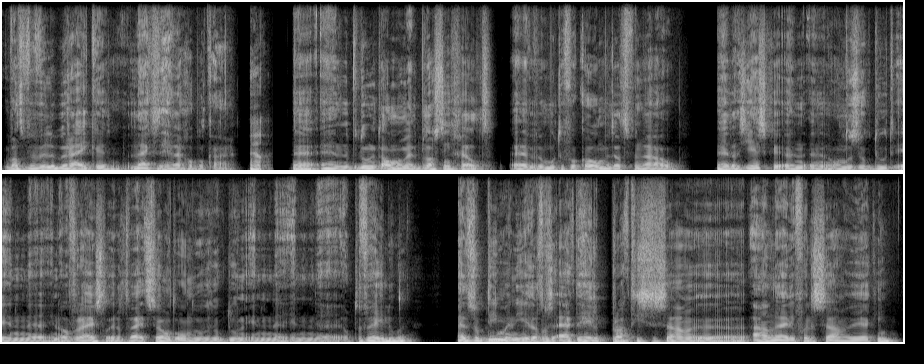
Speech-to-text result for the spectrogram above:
wat we willen bereiken, lijkt het heel erg op elkaar. Ja. En we doen het allemaal met belastinggeld. En we moeten voorkomen dat we nou dat Jeske een, een onderzoek doet in, eh, in Overijssel en dat wij hetzelfde onderzoek doen in, eh, in, eh, op de Veluwe. En dus op die manier, dat was eigenlijk de hele praktische samen, aanleiding voor de samenwerking.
